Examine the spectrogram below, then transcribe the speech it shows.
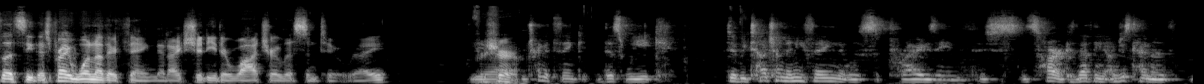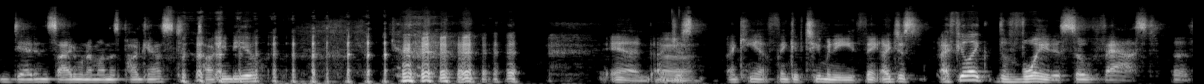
Let's see, there's probably one other thing that I should either watch or listen to, right? For yeah, sure. I'm trying to think. This week, did we touch on anything that was surprising? It's, it's hard because nothing. I'm just kind of dead inside when I'm on this podcast talking to you, and I Uh. just I can't think of too many things. I just I feel like the void is so vast of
